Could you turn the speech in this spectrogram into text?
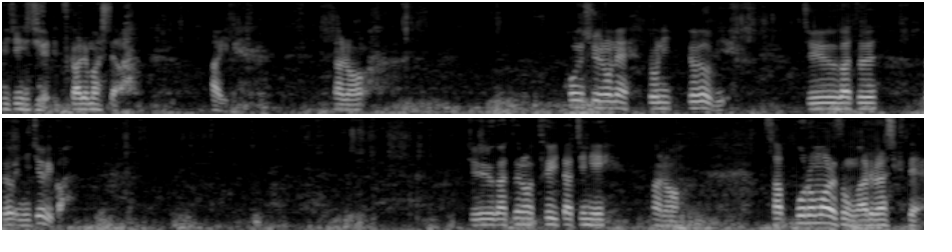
一日疲れました。はい。あの、今週のね、土日、土曜日、10月、日曜日か。10月の1日に、あの、札幌マラソンがあるらしくて、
